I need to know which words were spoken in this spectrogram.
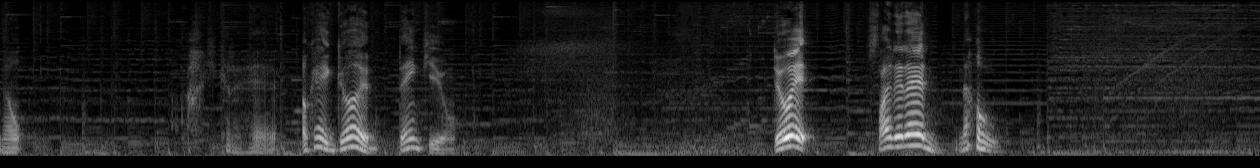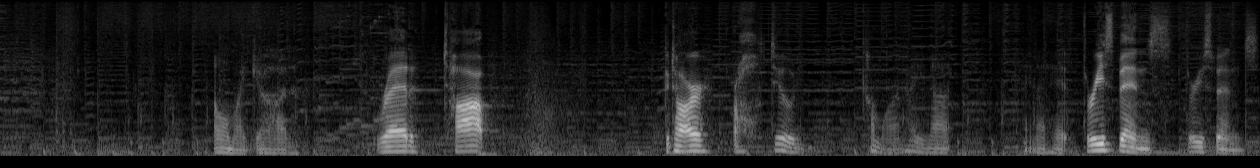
Nope. Ah, oh, you could have hit. Okay, good. Thank you. Do it. Slide it in. No. Oh my god. Red, top, guitar. Oh, dude. Come on, how you not, how you not hit? Three spins, three spins.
